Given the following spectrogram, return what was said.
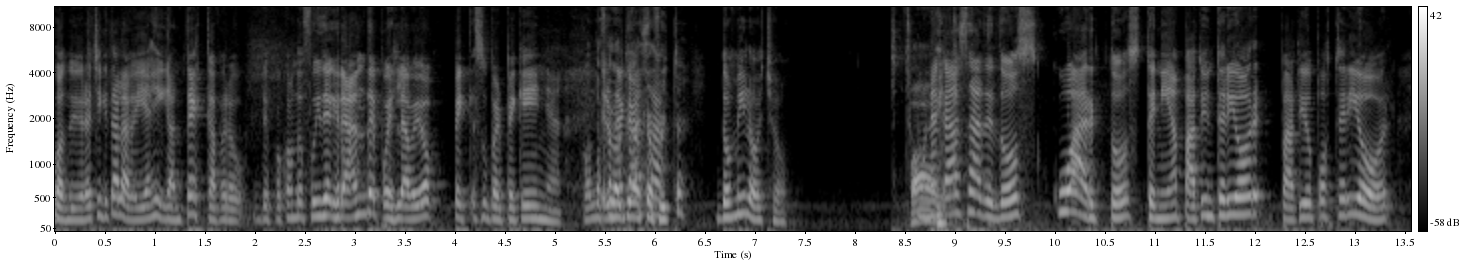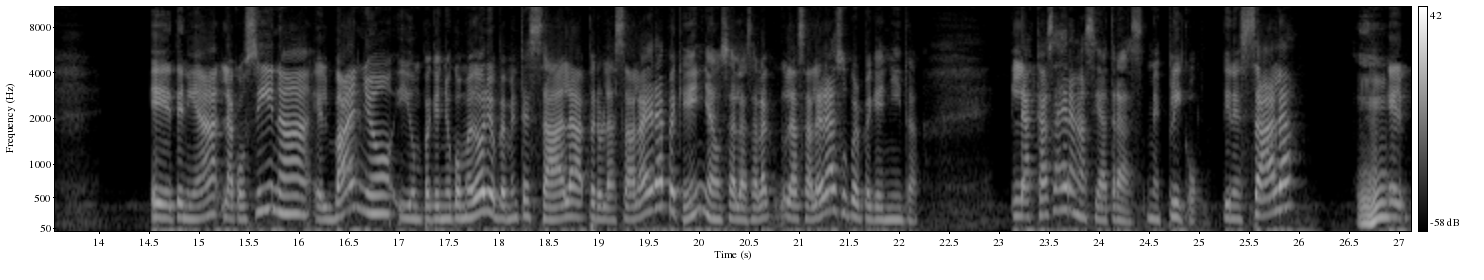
Cuando yo era chiquita la veía gigantesca, pero después cuando fui de grande, pues la veo pe- súper pequeña. ¿Cuándo fue la última vez que fuiste? 2008. Wow. Una casa de dos cuartos, tenía patio interior, patio posterior, eh, tenía la cocina, el baño y un pequeño comedor y obviamente sala, pero la sala era pequeña, o sea, la sala, la sala era súper pequeñita. Las casas eran hacia atrás, me explico. Tienes sala, el-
